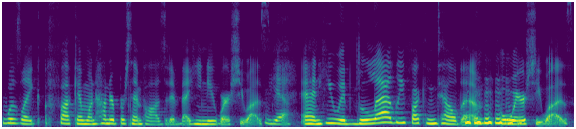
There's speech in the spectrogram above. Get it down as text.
was like fucking 100% positive that he knew where she was Yeah. and he would gladly fucking tell them where she was.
